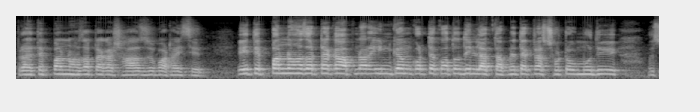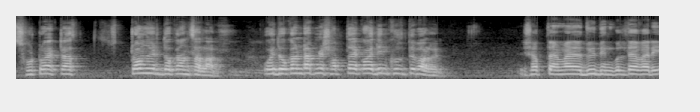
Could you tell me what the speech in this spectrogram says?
প্রায় তেপ্পান্ন হাজার টাকা সাহায্য পাঠাইছেন। এই তেপ্পান্ন হাজার টাকা আপনার ইনকাম করতে কতদিন লাগতো? আপনি তো একটা ছোটো মুদি, ছোট একটা টঙের দোকান চালান। ওই দোকানটা আপনি সপ্তাহে কয়দিন খুলতে পারেন? সপ্তাহে মানে দুই দিন খুলতে পারি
